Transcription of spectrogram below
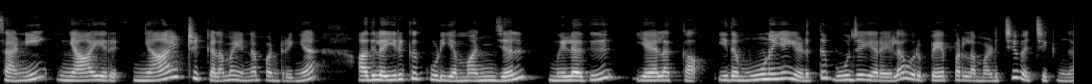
சனி ஞாயிறு. ஞாயிற்றுக்கிழமை என்ன பண்ணுறீங்க அதில் இருக்கக்கூடிய மஞ்சள் மிளகு ஏலக்காய் இதை மூணையும் எடுத்து பூஜை அறையில் ஒரு பேப்பரில் மடித்து வச்சுக்குங்க.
